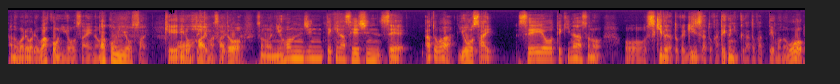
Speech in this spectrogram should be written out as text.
あの、我々和魂要塞の和魂要塞。経営理論って言ってますけど、はいはいはいその日本人的な精神性、あとは要塞、西洋的なそのおスキルだとか技術だとかテクニックだとかっていうものを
